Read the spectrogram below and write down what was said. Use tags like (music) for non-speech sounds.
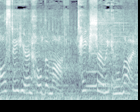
I'll stay here and hold them off. Take Shirley and run.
